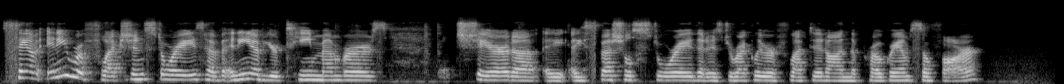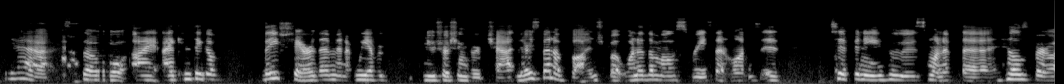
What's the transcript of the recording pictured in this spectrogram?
sam any reflection stories? Have any of your team members shared a, a, a, special story that is directly reflected on the program so far? Yeah, so I, I can think of, they share them and we have a nutrition group chat and there's been a bunch, but one of the most recent ones is Tiffany, who is one of the Hillsborough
